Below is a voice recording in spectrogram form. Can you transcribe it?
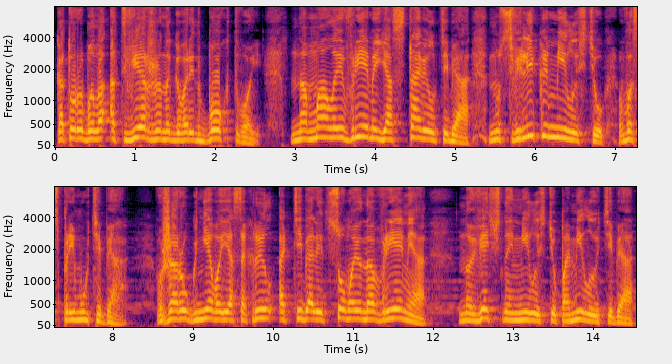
которая была отвержена, говорит Бог твой. На малое время я оставил тебя, но с великой милостью восприму тебя. В жару гнева я сокрыл от тебя лицо мое на время, но вечной милостью помилую тебя,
